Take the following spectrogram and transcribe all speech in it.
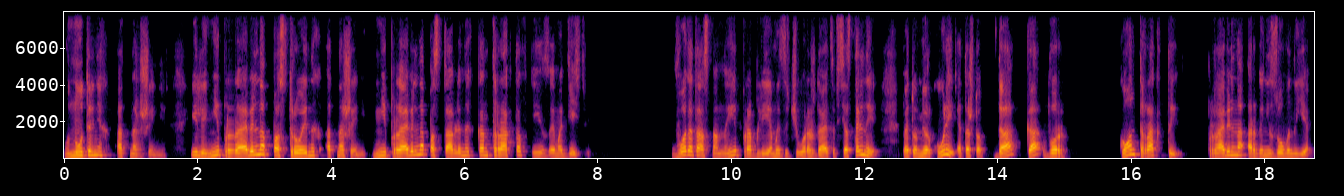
внутренних отношений или неправильно построенных отношений, неправильно поставленных контрактов и взаимодействий. Вот это основные проблемы, из-за чего рождаются все остальные. Поэтому Меркурий – это что? Договор, контракты, правильно организованные.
